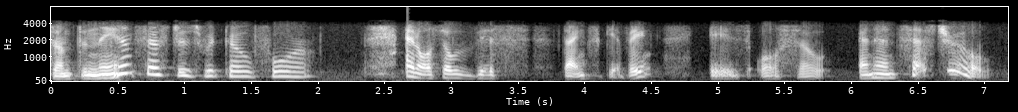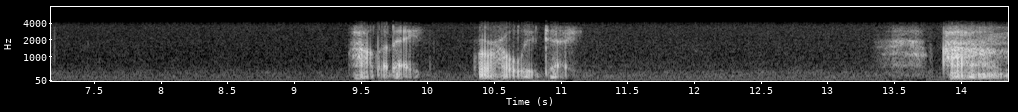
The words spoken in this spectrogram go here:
something the ancestors would go for. And also, this Thanksgiving is also an ancestral holiday or holy day. Um,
